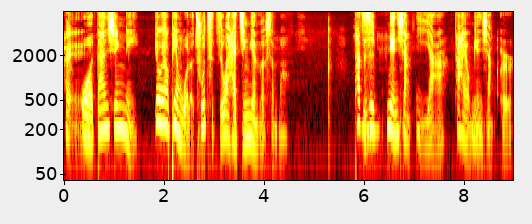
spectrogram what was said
嘿，我担心你又要骗我了。除此之外，还惊艳了什么？他只是面向一呀，他还有面向二。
